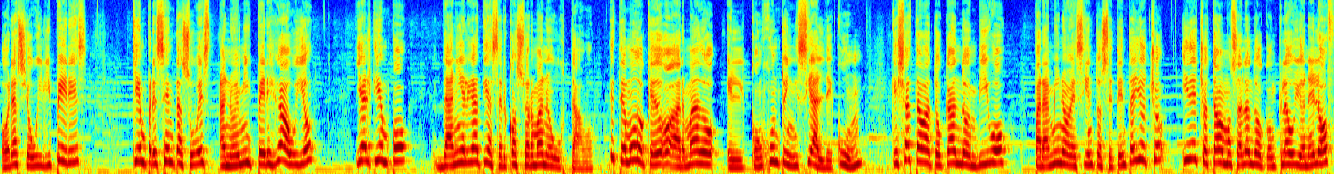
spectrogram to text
Horacio Willy Pérez, quien presenta a su vez a Noemí Pérez Gaudio, y al tiempo Daniel Gatti acercó a su hermano Gustavo. De este modo quedó armado el conjunto inicial de CUM, que ya estaba tocando en vivo para 1978, y de hecho estábamos hablando con Claudio Neloff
